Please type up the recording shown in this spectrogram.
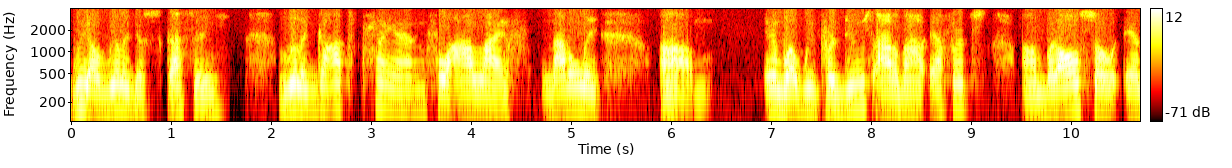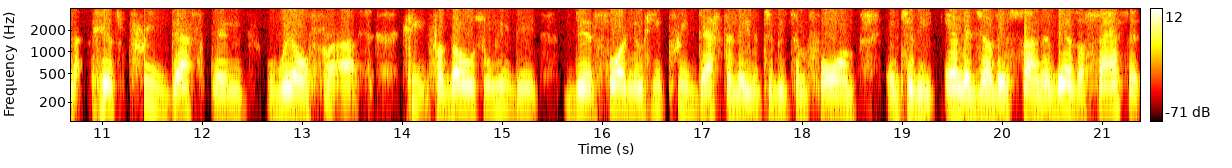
we are really discussing really God's plan for our life, not only um, in what we produce out of our efforts, um, but also in His predestined will for us. He, for those whom He de- did foreknew, He predestinated to be conformed into the image of His Son. And there's a facet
